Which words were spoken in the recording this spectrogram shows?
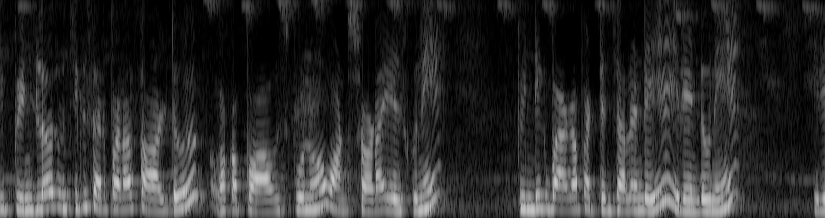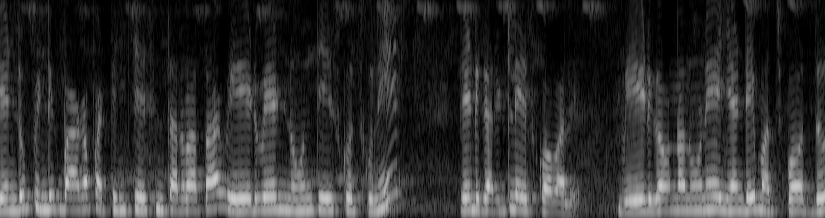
ఈ పిండిలో రుచికి సరిపడా సాల్ట్ ఒక పావు స్పూను వంట సోడా వేసుకుని పిండికి బాగా పట్టించాలండి ఈ రెండుని. ఈ రెండు పిండికి బాగా పట్టించేసిన తర్వాత వేడి వేడి నూనె తీసుకొచ్చుకుని రెండు గరిటెలు వేసుకోవాలి. వేడిగా ఉన్న నూనె వేయండి మర్చిపోవద్దు.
